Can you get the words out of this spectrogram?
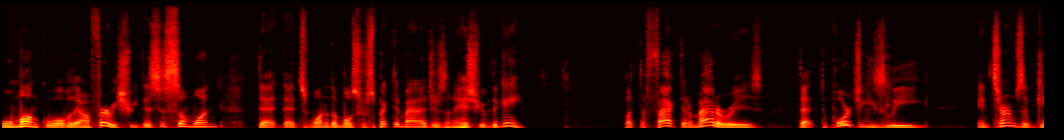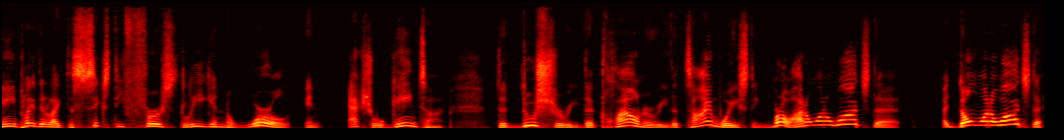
Umunku over there on Ferry Street. This is someone that that's one of the most respected managers in the history of the game. But the fact of the matter is that the Portuguese league, in terms of gameplay, they're like the 61st league in the world in actual game time the douchery, the clownery, the time wasting. Bro, I don't want to watch that. I don't want to watch that.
